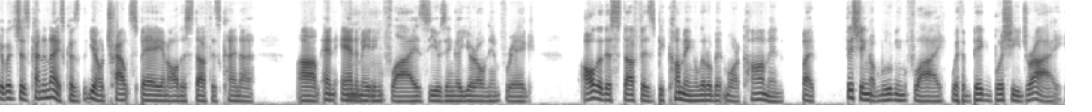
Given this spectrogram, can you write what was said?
it was just kind of nice because you know trout Spey and all this stuff is kind of um, and animating mm-hmm. flies using a Euro nymph rig. All of this stuff is becoming a little bit more common, but fishing a moving fly with a big bushy dry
